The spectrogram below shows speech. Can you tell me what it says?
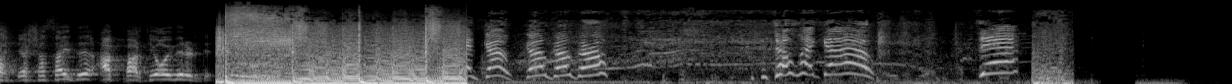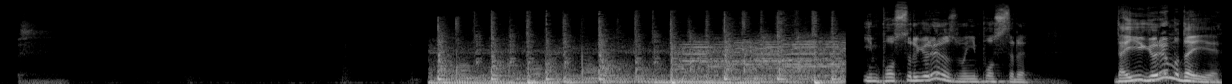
Allah yaşasaydı AK Parti'ye oy verirdi. Go, go, go, girl. Don't let go. Dad. Imposter'ı görüyorsunuz mu? Imposter'ı. Dayıyı görüyor mu dayıyı?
